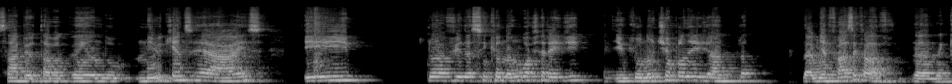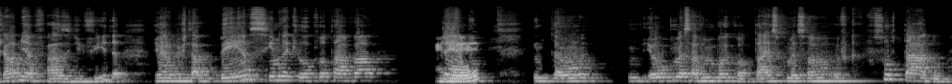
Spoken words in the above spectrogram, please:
sabe, eu tava ganhando R$ 1.500 e numa vida assim que eu não gostaria de e que eu não tinha planejado para na minha fase aquela na, naquela minha fase de vida já era para estar bem acima daquilo que eu tava tendo. Uhum. Então eu começava a me boicotar, isso começou eu ficar surtado,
